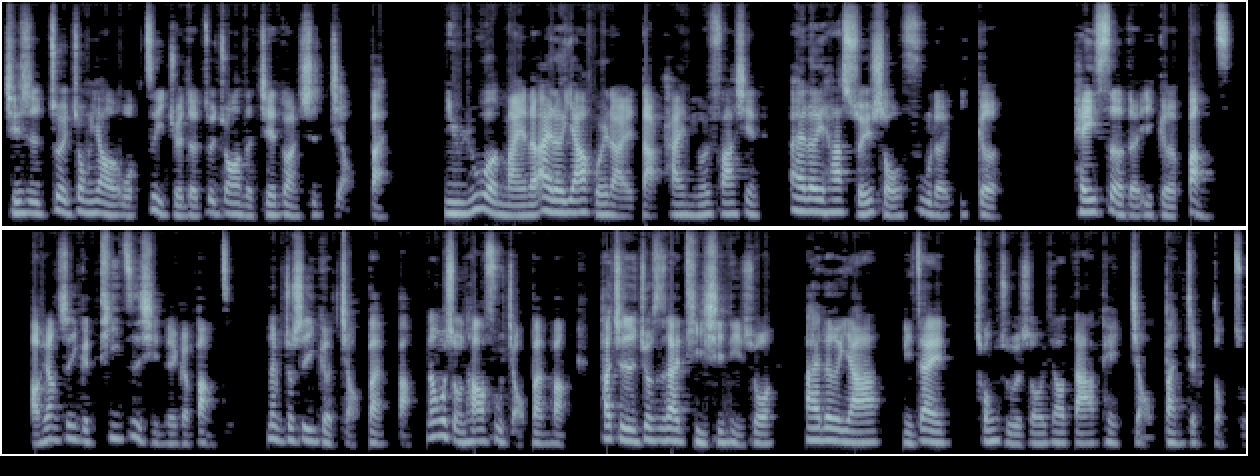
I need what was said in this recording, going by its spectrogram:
其实最重要，我自己觉得最重要的阶段是搅。你如果买了艾乐鸭回来，打开你会发现，艾乐鸭随手附了一个黑色的一个棒子，好像是一个 T 字形的一个棒子。那个就是一个搅拌棒。那为什么它要附搅拌棒？它其实就是在提醒你说，艾乐鸭你在冲煮的时候要搭配搅拌这个动作。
